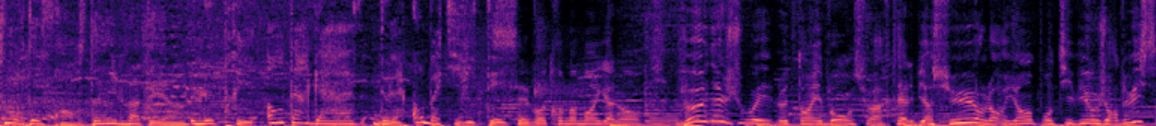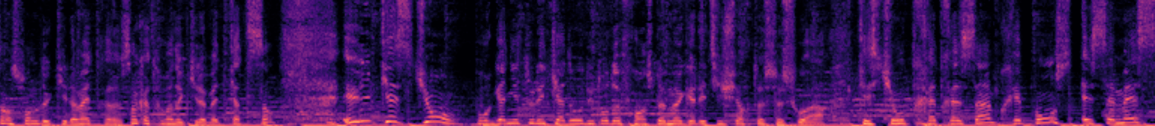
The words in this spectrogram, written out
Tour de France 2021. Le prix Antargaz de la combativité. C'est votre moment également. Venez jouer, le temps est bon sur RTL bien sûr. Lorient, Pontivy aujourd'hui, 162 km, 182 km 400. Et une question pour gagner tous les cadeaux du Tour de France, le mug et les t-shirts ce soir. Question très très simple, réponse SMS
